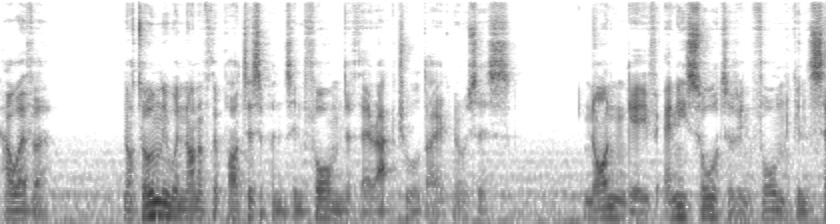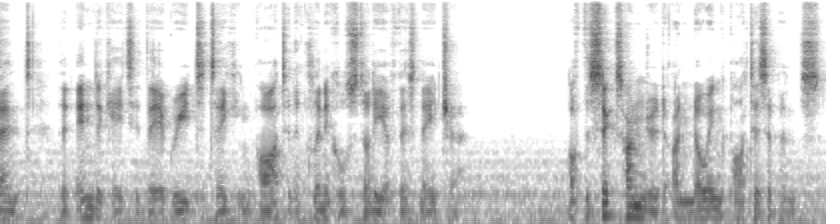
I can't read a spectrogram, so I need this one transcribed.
However, not only were none of the participants informed of their actual diagnosis, none gave any sort of informed consent that indicated they agreed to taking part in a clinical study of this nature. Of the 600 unknowing participants,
